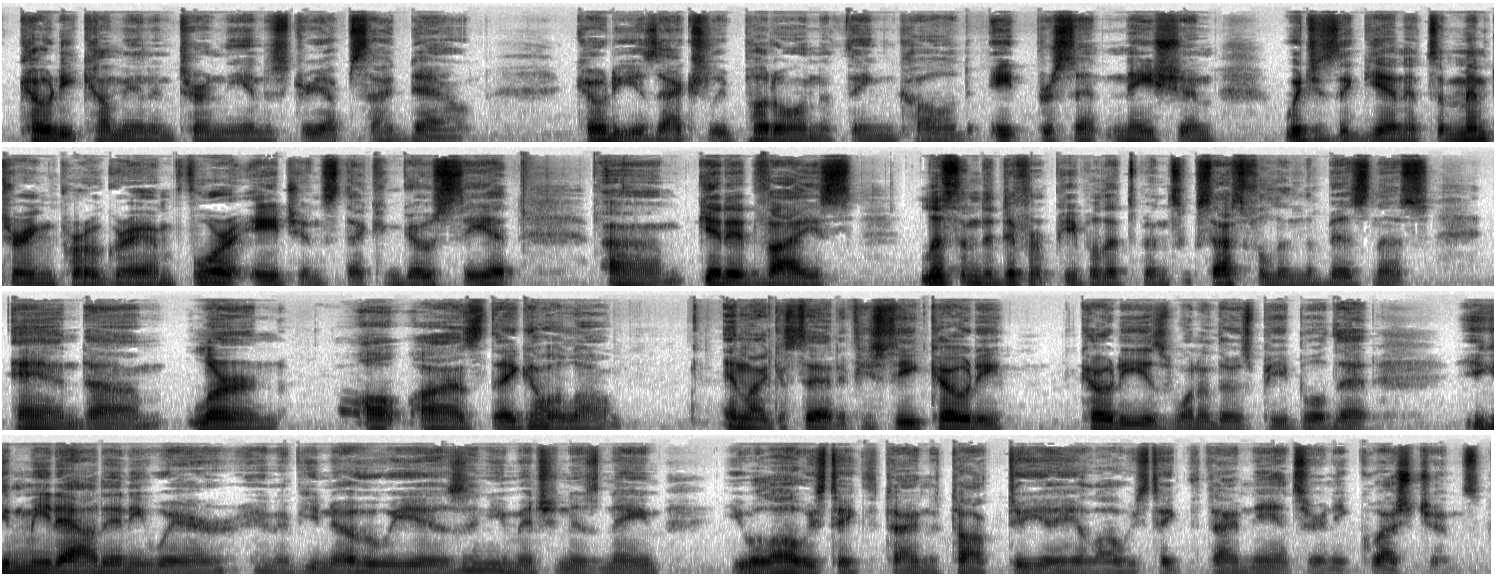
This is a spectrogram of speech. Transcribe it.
Cody come in and turn the industry upside down. Cody has actually put on a thing called 8% Nation, which is again, it's a mentoring program for agents that can go see it, um, get advice, listen to different people that's been successful in the business, and um, learn all, as they go along. And like I said, if you see Cody, Cody is one of those people that you can meet out anywhere. And if you know who he is and you mention his name, he will always take the time to talk to you. He'll always take the time to answer any questions.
